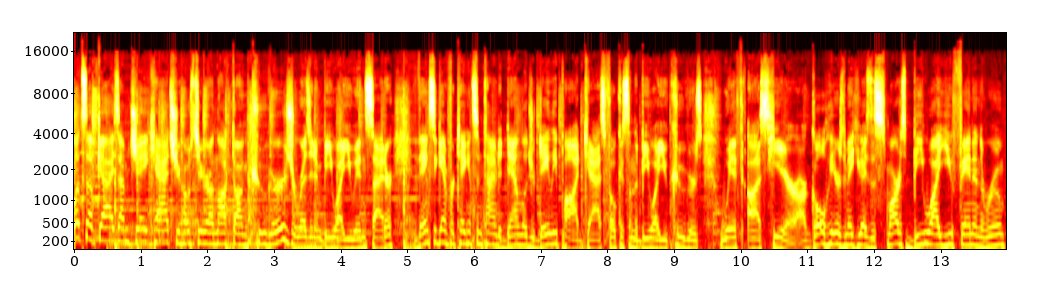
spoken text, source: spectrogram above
What's up, guys? I'm Jake Hatch, your host here on Locked On Cougars, your resident BYU insider. Thanks again for taking some time to download your daily podcast focused on the BYU Cougars with us here. Our goal here is to make you guys the smartest BYU fan in the room,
